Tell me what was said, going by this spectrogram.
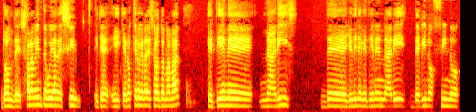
donde solamente voy a decir, y que, y que no quiero que nadie se lo tome mal, que tiene nariz de, yo diría que tiene nariz de vino fino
